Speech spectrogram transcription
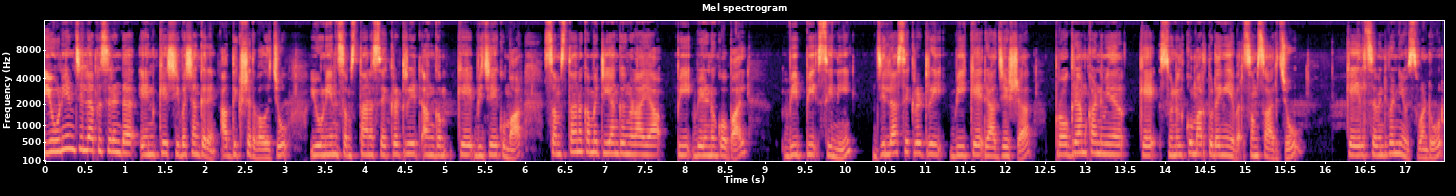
യൂണിയൻ ജില്ലാ പ്രസിഡന്റ് എൻ കെ ശിവശങ്കരൻ അധ്യക്ഷത വഹിച്ചു. യൂണിയൻ സംസ്ഥാന സെക്രട്ടേറിയറ്റ് അംഗം കെ വിജയകുമാർ സംസ്ഥാന കമ്മിറ്റി അംഗങ്ങളായ P Venugopal V P Sini ജില്ലാ secretary V K Rajesh programme convener K Sunilkumar തുടങ്ങിയവർ സംസാരിച്ചു. K L seventy one news Wandoor.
